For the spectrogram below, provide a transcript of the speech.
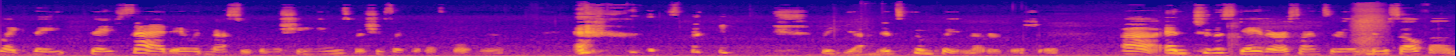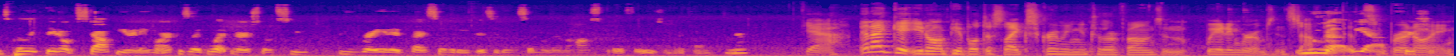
like they they said it would mess with the machines, but she's like, well, that's bullshit." but yeah, it's complete and utter bullshit. Uh, and to this day, there are signs that are like no cell phones, but like they don't stop you anymore because like what nurse wants to be raided by somebody visiting someone in a hospital for losing their phone? You know? yeah, and I get you don't want people just like screaming into their phones in waiting rooms and stuff. No, yeah, super for sure. annoying.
